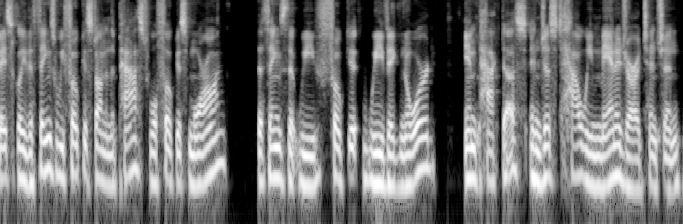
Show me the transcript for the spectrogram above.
Basically, the things we focused on in the past, we'll focus more on. The things that we focus, we've ignored impact us, and just how we manage our attention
